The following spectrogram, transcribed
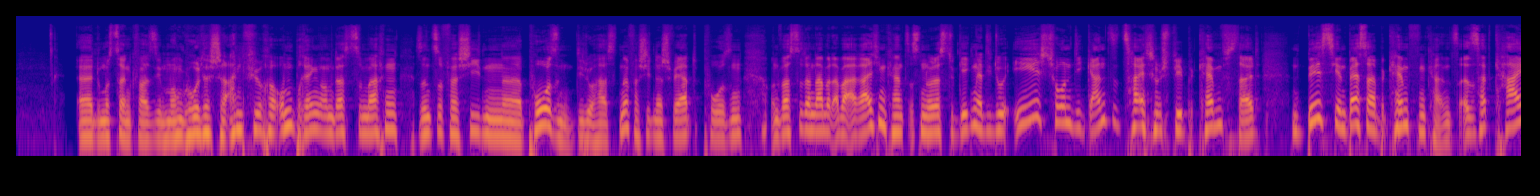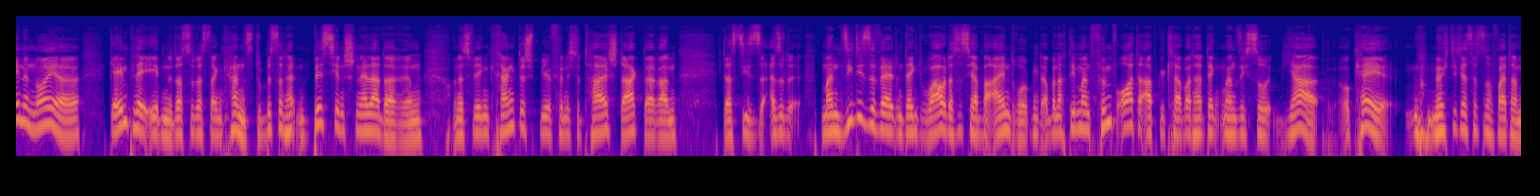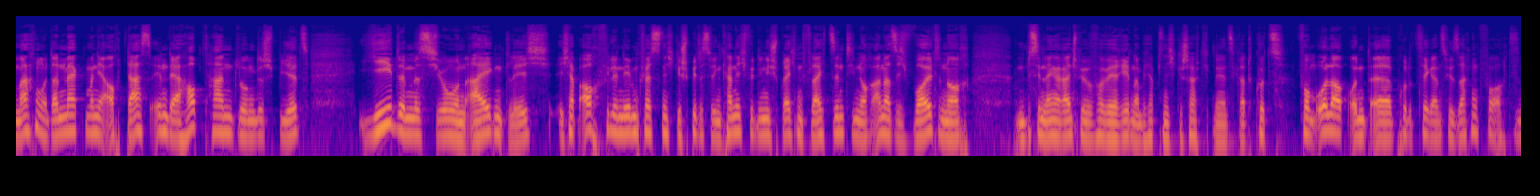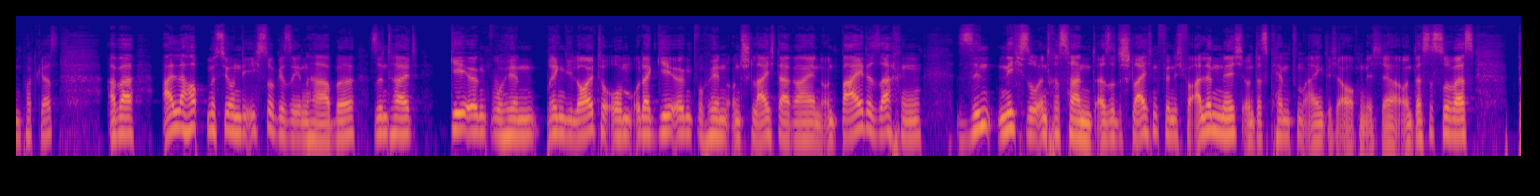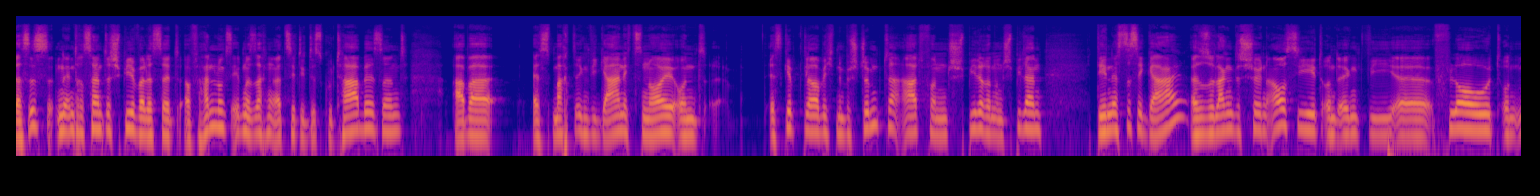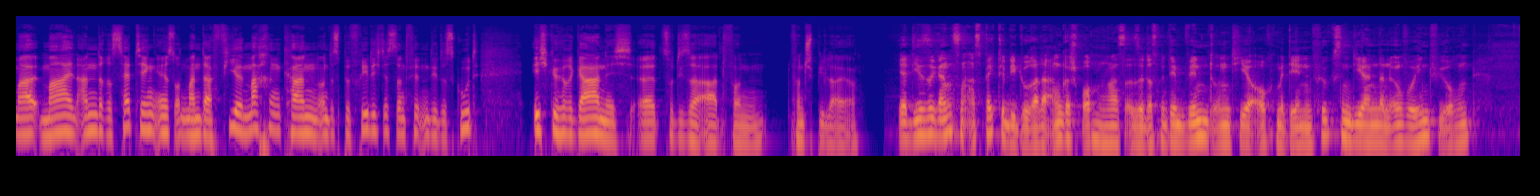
du musst dann quasi mongolische Anführer umbringen, um das zu machen, sind so verschiedene Posen, die du hast, ne, verschiedene Schwertposen. Und was du dann damit aber erreichen kannst, ist nur, dass du Gegner, die du eh schon die ganze Zeit im Spiel bekämpfst, halt ein bisschen besser bekämpfen kannst. Also es hat keine neue Gameplay-Ebene, dass du das dann kannst. Du bist dann halt ein bisschen schneller darin. Und deswegen krankt das Spiel, finde ich, total stark daran, dass diese, also man sieht diese Welt und denkt, wow, das ist ja beeindruckend. Aber nachdem man fünf Orte abgeklappert hat, denkt man sich so, ja, okay, möchte ich das jetzt noch weitermachen? Und dann merkt man ja auch, dass in der Haupthandlung des Spiels jede Mission eigentlich, ich habe auch viele Nebenquests nicht gespielt, deswegen kann ich für die nicht sprechen, vielleicht sind die noch anders. Ich wollte noch ein bisschen länger reinspielen, bevor wir reden, aber ich habe es nicht geschafft. Ich bin jetzt gerade kurz vorm Urlaub und äh, produziere ganz viele Sachen vor, auch diesen Podcast. Aber alle Hauptmissionen, die ich so gesehen habe, sind halt geh irgendwo hin, bring die Leute um oder geh irgendwo hin und schleich da rein. Und beide Sachen sind nicht so interessant. Also das Schleichen finde ich vor allem nicht und das Kämpfen eigentlich auch nicht, ja. Und das ist sowas, das ist ein interessantes Spiel, weil es halt auf Handlungsebene Sachen erzählt, die diskutabel sind, aber es macht irgendwie gar nichts neu und es gibt, glaube ich, eine bestimmte Art von Spielerinnen und Spielern, denen ist das egal. Also solange das schön aussieht und irgendwie äh, float und mal, mal ein anderes Setting ist und man da viel machen kann und es befriedigt ist, dann finden die das gut. Ich gehöre gar nicht äh, zu dieser Art von, von Spieler, ja. Ja, diese ganzen Aspekte, die du gerade angesprochen hast, also das mit dem Wind und hier auch mit den Füchsen, die einen dann irgendwo hinführen,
